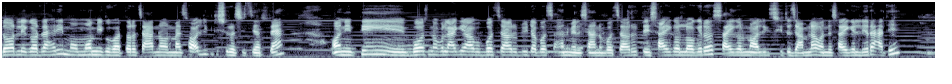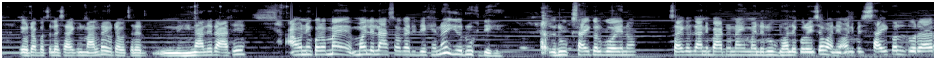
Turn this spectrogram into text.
डरले गर्दाखेरि म मम्मीको घर तर चार नम्बरमा छ अलिकति सुरक्षित छ त्यहाँ। अनि त्यहीँ बस्नको लागि अब बच्चाहरू दुइटा बच्चा छन् मेरो सानो बच्चाहरू त्यही साइकल लगेर साइकलमा अलिक छिटो जाम्ला भनेर साइकल लिएर आएको थिएँ। एउटा बच्चालाई साइकलमा हाल्दा एउटा बच्चालाई हिँडालेर आएको थिएँ। आउने क्रममा मैले लास अगाडि देखेन यो रुख देखेँ। रुख साइकल गएन साइकल जाने बाटो नै मैले रुख ढलेको रहेछ भने अनि पछि साइकल डोराएर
